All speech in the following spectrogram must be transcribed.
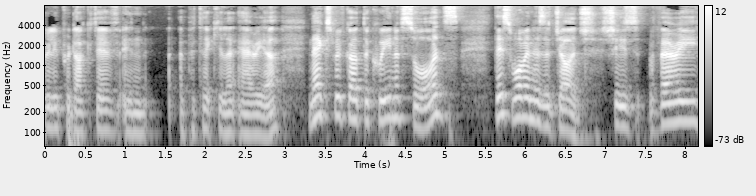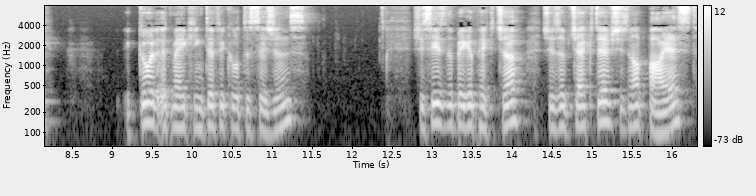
really productive in particular area. Next, we've got the Queen of Swords. This woman is a judge. She's very good at making difficult decisions. She sees the bigger picture. She's objective. She's not biased.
